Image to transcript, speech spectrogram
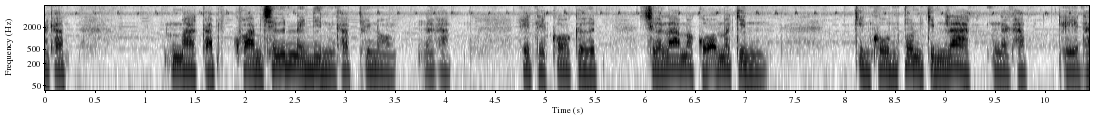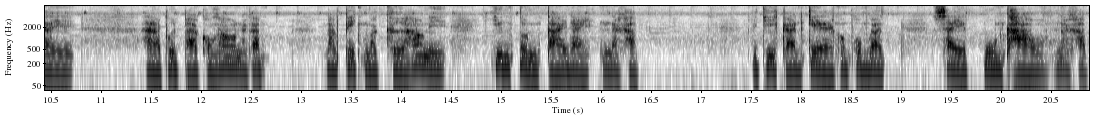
นะครับ มากับความชื้นในดินครับพี่น้องนะครับเหตุให้ก่อเกิดเชื้อรามาเกาะมากิน กินโคนต้นกินรากนะครับเหตุให้ พืชผักของเฮานะครับมักพริกมักเขือเฮานี่ยืนต้นตายได้นะครับ วิธีการแก้ของผมก็ใส่ปูนขาวนะครับ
